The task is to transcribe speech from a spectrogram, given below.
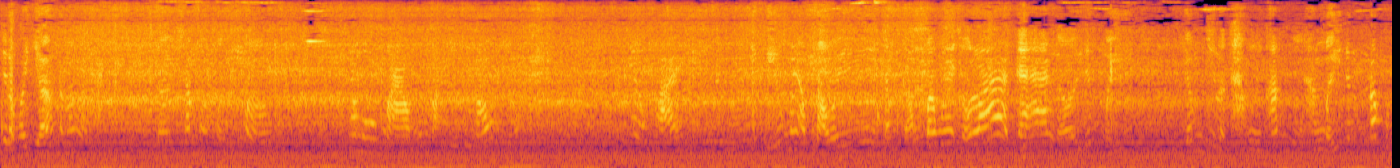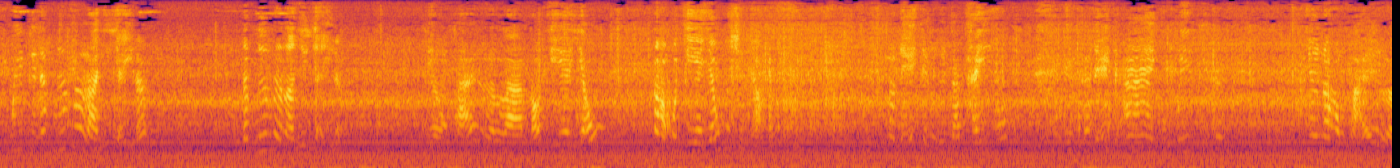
chứ đâu phải giỡn đâu nó là đời sống ở mỹ mà nó muôn màu muôn mặt như tôi nói chứ không phải kiểu mấy ông nội chống nghe bao lá ca ngợi nước mỹ. Giống như là thần thánh thằng mỹ nó, nó cũng biết cái đất nước nó là như vậy đó. Đất nước nó là như vậy đó. Chứ không phải là, là nó che giấu nó không có che giấu cái sự thật. Nó để cho người ta thấy hết nó để cho ai cũng biết vậy đó. chứ nó không phải là,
